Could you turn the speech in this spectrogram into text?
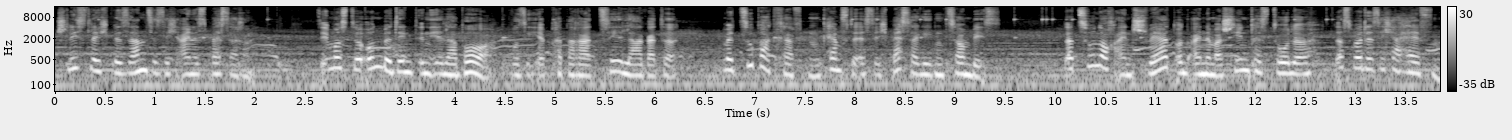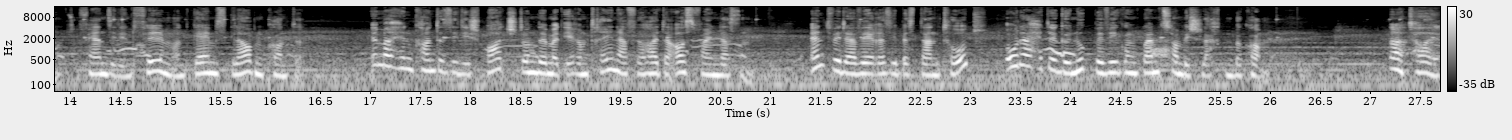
Schließlich besann sie sich eines Besseren. Sie musste unbedingt in ihr Labor, wo sie ihr Präparat C lagerte, mit Superkräften kämpfte es sich besser gegen Zombies. Dazu noch ein Schwert und eine Maschinenpistole, das würde sicher helfen, sofern sie den Film und Games glauben konnte. Immerhin konnte sie die Sportstunde mit ihrem Trainer für heute ausfallen lassen. Entweder wäre sie bis dann tot oder hätte genug Bewegung beim Zombieschlachten bekommen. Na toll,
